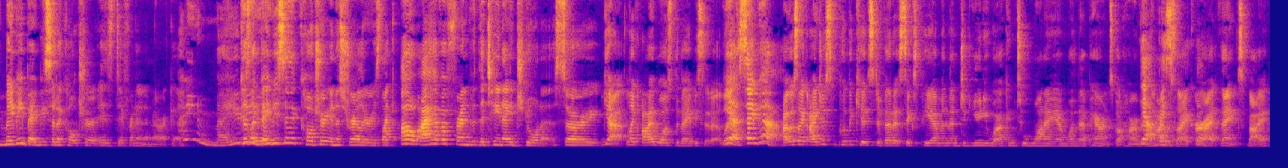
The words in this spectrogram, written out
Maybe babysitter culture is different in America. I mean, maybe. Because like babysitter culture in Australia is like, oh, I have a friend with a teenage daughter, so Yeah, like, I was the babysitter. Like, yeah, same here. I was like, I just put the kids to bed at 6 p.m. and then did uni work until 1 a.m. when their parents got home. Yeah, and I was basically, like, yeah. all right, thanks, bye.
